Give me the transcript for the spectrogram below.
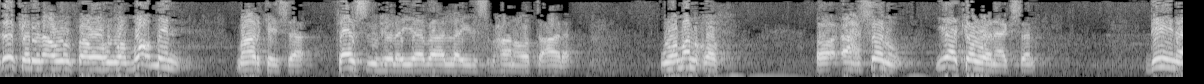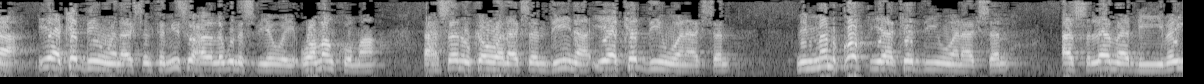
dakarin aw unha wahuwa mu'min ma arkaysaa taasuu helayaa baa alla yidhi subxaanahu wa tacaala. Waman qof oo axsanu yaa ka wanaagsan. Diina yaa ka diin wanaagsan tamiis waxaa lagu nasbiye weye waman kuma axsanu ka wanaagsan diina yaa ka diin wanaagsan. Minman qof yaa ka diin wanaagsan aslama dhiibay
